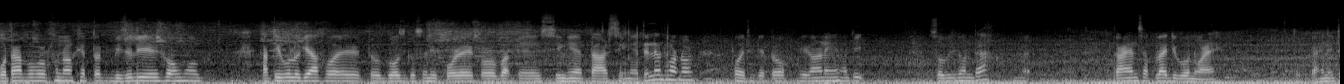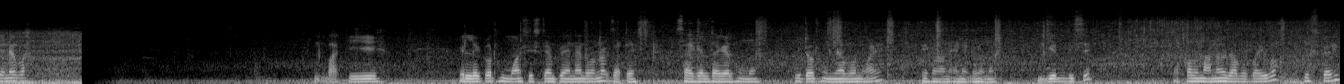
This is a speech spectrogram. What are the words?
বতাহ বৰষুণৰ ক্ষেত্ৰত বিজুলীসমূহ কাটিবলগীয়া হয় তো গছ গছনি পৰে ক'ৰবাতে ছিঙে তাঁৰ ছিঙে তেনেধৰণৰ হৈ থাকে। তো সেইকাৰণে ইহঁতি চৌবিছ ঘণ্টা কাৰেণ্ট ছাপ্লাই দিব নোৱাৰে। তো কাহিনী তেনেকুৱা। বাকী লেকত সোমোৱা ছিষ্টেমটো এনেধৰণৰ যাতে চাইকেল টাইকেলসমূহ ভিতৰত সুমিয়াব নোৱাৰে সেইকাৰণে এনেধৰণৰ গেট দিছে। অকল মানুহ যাব পাৰিব খোজকাঢ়ি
